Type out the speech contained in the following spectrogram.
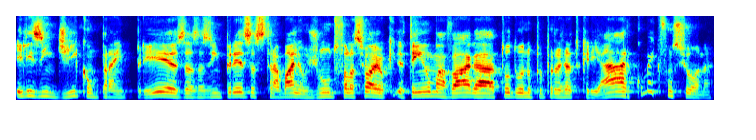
eles indicam para empresas, as empresas trabalham junto, falam assim: ó, oh, eu tenho uma vaga todo ano para o projeto criar. Como é que funciona?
